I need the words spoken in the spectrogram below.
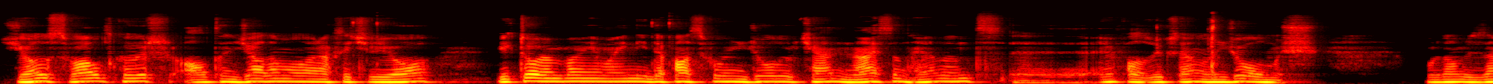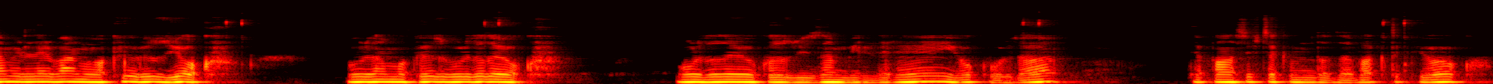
Jules Walker 6. adam olarak seçiliyor. Victor Wembanyama en iyi defansif oyuncu olurken Nathan Halland e, en fazla yükselen oyuncu olmuş. Buradan bizden birileri var mı bakıyoruz. Yok. Buradan bakıyoruz. Burada da yok. Burada da yokuz. Bizden birileri yok burada. Defansif takımda da baktık yok.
